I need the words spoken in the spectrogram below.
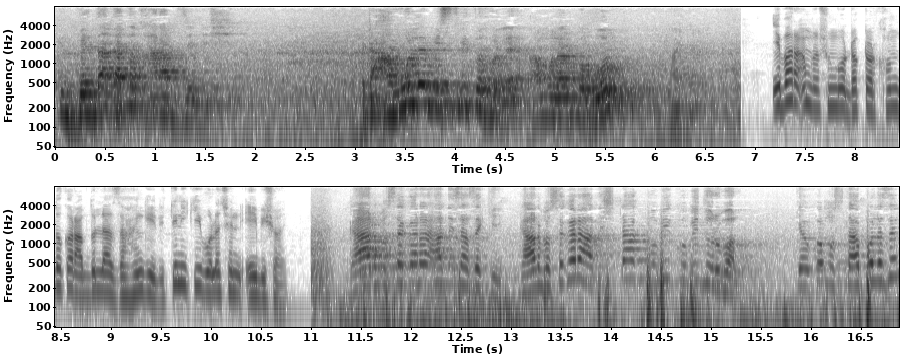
কিন্তু বেদাত এত খারাপ জিনিস এটা আমলে মিশ্রিত হলে আমল আর কবুল হয় না। এবার আমরা শুনব ডক্টর খন্দকার আবদুল্লাহ জাহাঙ্গীর তিনি কি বলেছেন এই বিষয়ে? ঘাড় বসে করার হাদিস আছে কি? ঘাড় বসে করার হাদিসটা খুবই খুবই দুর্বল। কেউ কেউ মুস্তাহাব বলেছেন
